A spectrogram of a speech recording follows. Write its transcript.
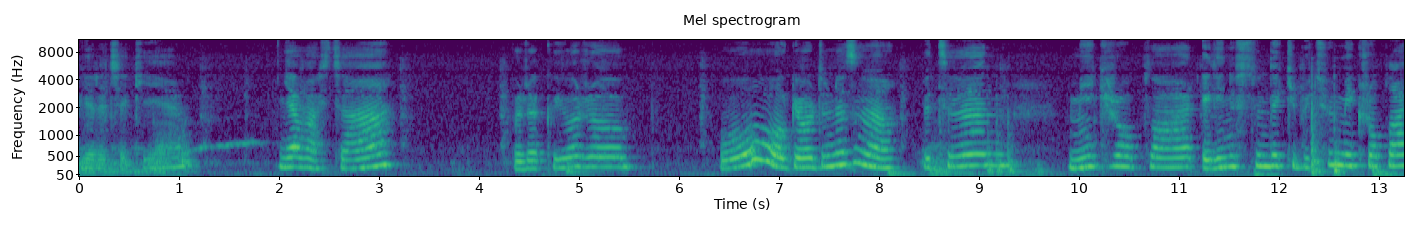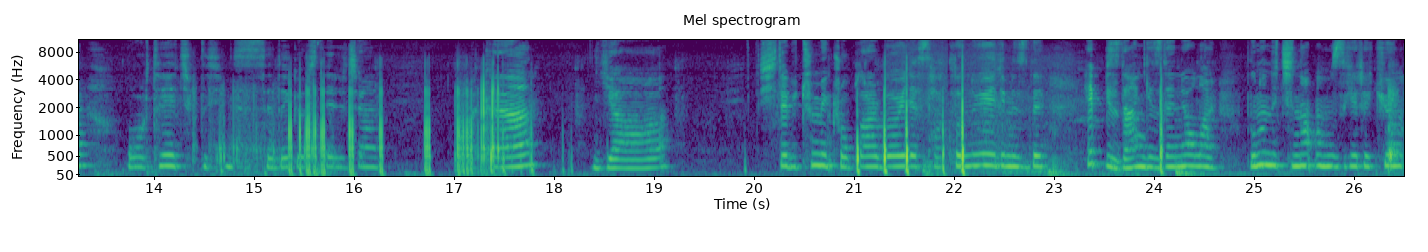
bir yere çekeyim. Yavaşça bırakıyorum. Oo gördünüz mü? Bütün mikroplar, elin üstündeki bütün mikroplar ortaya çıktı. Şimdi size de göstereceğim. Bakın. Ya. İşte bütün mikroplar böyle saklanıyor elimizde. Hep bizden gizleniyorlar. Bunun için ne yapmamız gerekiyor?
